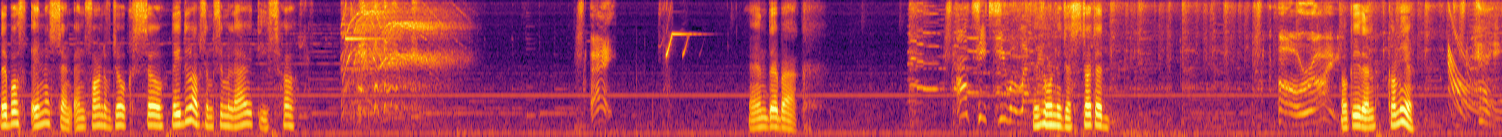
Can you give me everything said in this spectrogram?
They're both innocent and fond of jokes, so they do have some similarities, huh? And they're back. I'll teach you a lesson. We've only just started. right. Okay then, come here. Hey,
